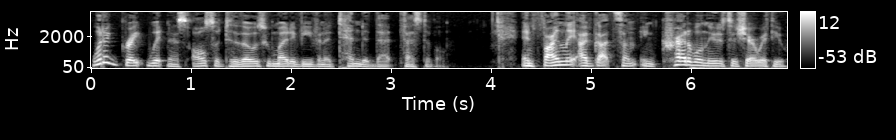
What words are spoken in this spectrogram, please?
what a great witness also to those who might have even attended that festival. And finally, I've got some incredible news to share with you.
